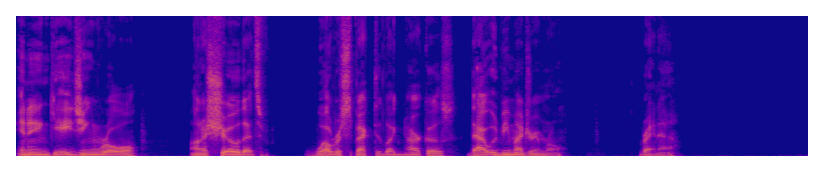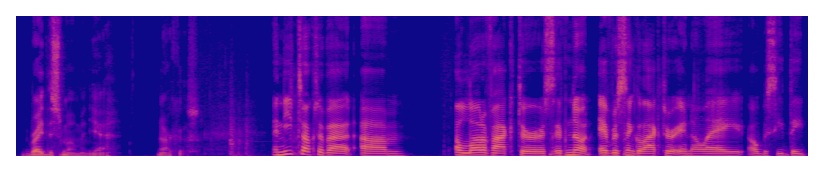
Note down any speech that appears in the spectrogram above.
in an engaging role on a show that's well respected like Narcos, that would be my dream role right now. Right this moment, yeah. Narcos. And you talked about um, a lot of actors, if not every single actor in LA, obviously they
